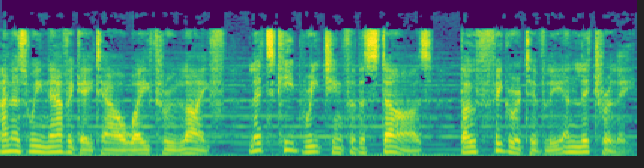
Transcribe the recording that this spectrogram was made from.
And as we navigate our way through life, let's keep reaching for the stars, both figuratively and literally.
